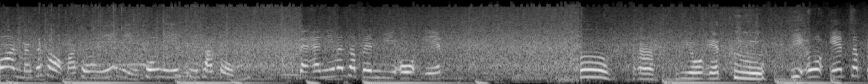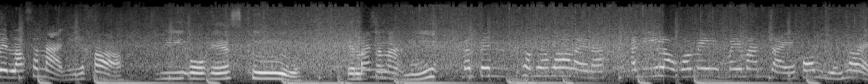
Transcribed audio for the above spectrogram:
มอนด์มันก็จะออกมาตรงนี้นี่พวกนี้คือผสม แต่อันนี้มันจะเป็น VOS เอออะ VOS คือ VOS จะเป็นลักษณะนี้ค่ะ VOS คือ เป็นลักษณะนี้ มันเป็นเขาเรียกว่าอะไรนะ อันนี้เราก็ไม่ไม่มั่นใจข้อมูลเท่าไหร่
